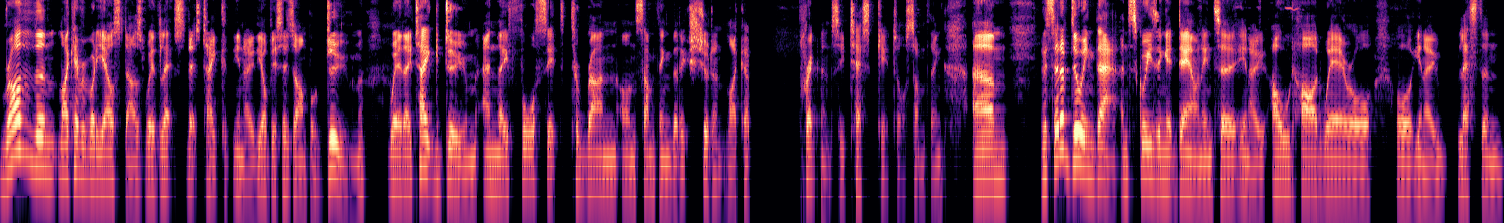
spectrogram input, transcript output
rather than like everybody else does with let's let's take you know the obvious example Doom, where they take Doom and they force it to run on something that it shouldn't, like a pregnancy test kit or something. Um, instead of doing that and squeezing it down into you know old hardware or or you know less than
